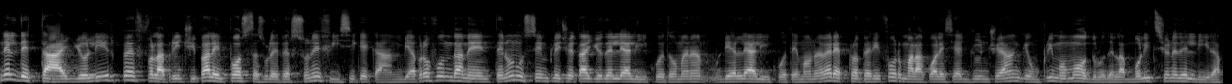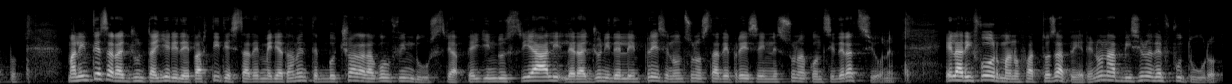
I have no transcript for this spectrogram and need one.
Nel dettaglio, l'IRPEF, la principale imposta sulle persone fisiche, cambia profondamente, non un semplice taglio delle aliquote, ma una, delle aliquote, ma una vera e propria riforma alla quale si aggiunge anche un primo modulo dell'abolizione dell'IRAP. Ma l'intesa raggiunta ieri dai partiti è stata immediatamente bocciata da Confindustria. Per gli industriali le ragioni delle imprese non sono state prese in nessuna considerazione e la riforma, hanno fatto sapere, non ha visione del futuro.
